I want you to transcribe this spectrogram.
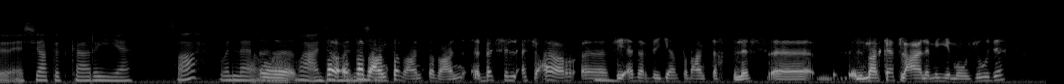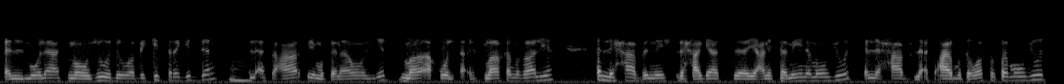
أشياء تذكارية. صح؟ ولا ما, آه، ما عندهم طبعا طبعا طبعا بس الأسعار آه، في اذربيجان طبعا تختلف. آه، الماركات العالمية موجودة المولات موجودة وبكثرة جدا. الأسعار في متناول اليد ما أقول اطلاقا غالية. اللي حاب إنه يشتري حاجات يعني ثمينة موجود. اللي حاب الأسعار متوسطة موجود.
